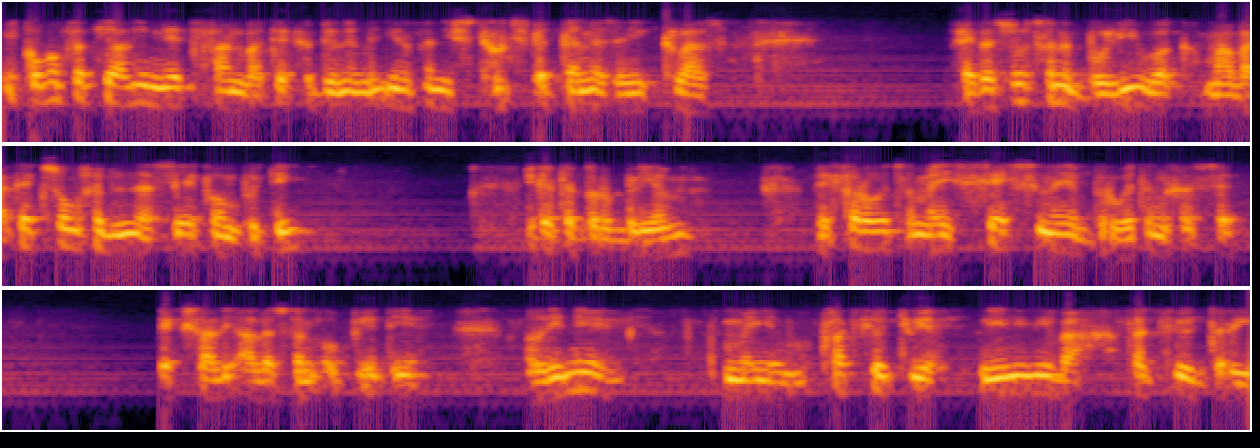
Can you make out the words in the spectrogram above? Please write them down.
ek kom ook vertel jy net van wat ek gedoen het met een van die stoutste kinders in die klas hy was soos 'n boelie ook maar wat ek soms gedoen het sê ek kom putie ek het 'n probleem My vrou het vir my 6 my brood ingesit. Ek sal nie alles van opeet nie. Wil jy nie my vat vir 2? Nee nee nee, wag, vat vir 3.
